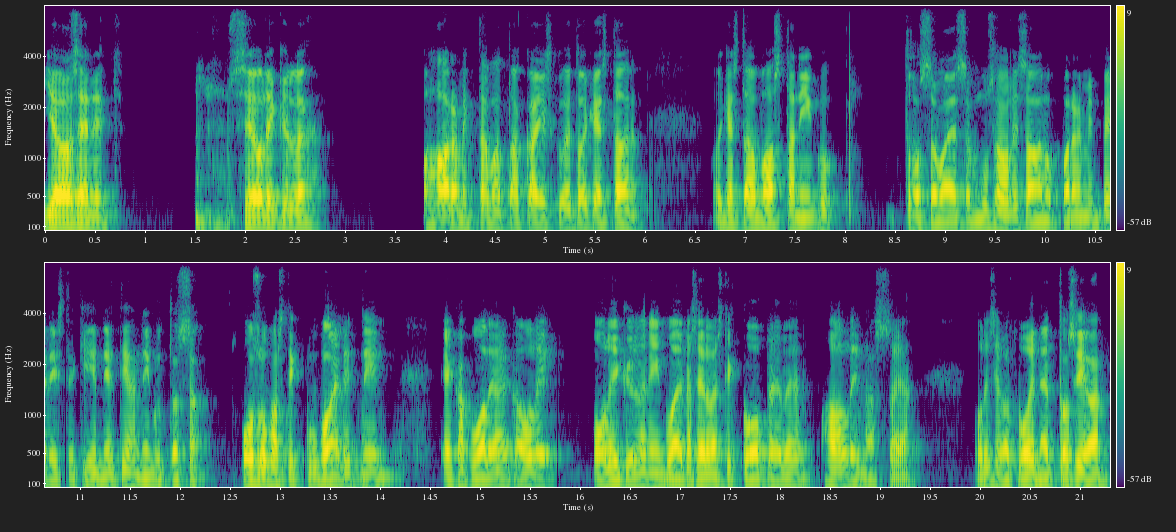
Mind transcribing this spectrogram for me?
Joo, se nyt, se oli kyllä harmittava takaisku, että oikeastaan, oikeastaan vasta niin kuin tuossa vaiheessa Musa oli saanut paremmin pelistä kiinni, että ihan niin kuin tuossa osuvasti kuvailit, niin eka puoli aika oli, oli kyllä niin kuin aika selvästi KPV-hallinnassa ja olisivat voineet tosiaan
